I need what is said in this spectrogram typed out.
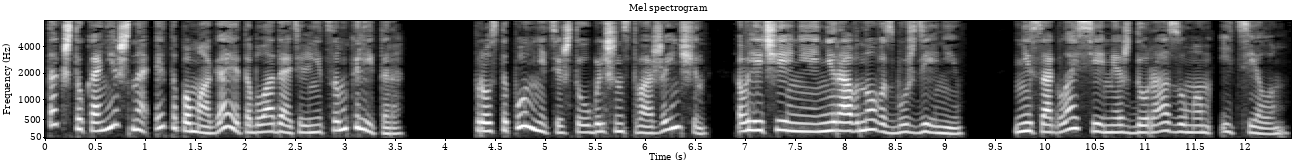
Так что, конечно, это помогает обладательницам клитора, Просто помните, что у большинства женщин влечение не равно возбуждению, несогласие между разумом и телом.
